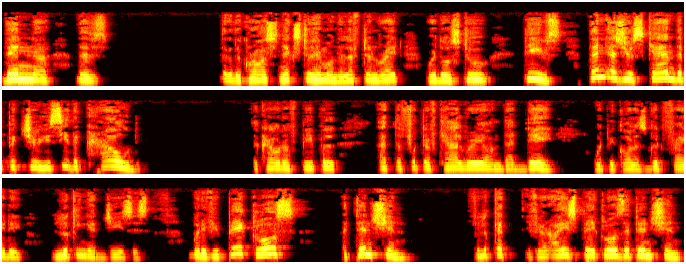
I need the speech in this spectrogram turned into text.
Then uh, there's the, the cross next to him on the left and right were those two thieves. Then as you scan the picture, you see the crowd, the crowd of people at the foot of Calvary on that day, what we call as Good Friday, looking at Jesus. But if you pay close attention, if you look at, if your eyes pay close attention,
